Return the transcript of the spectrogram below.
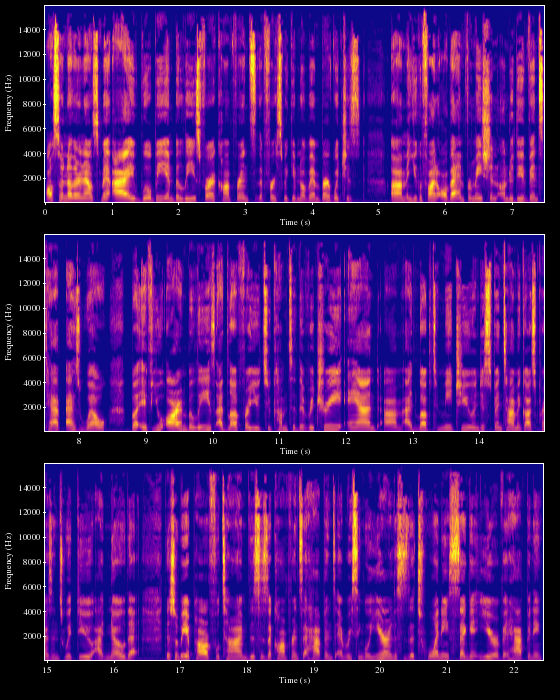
Also, another announcement I will be in Belize for a conference the first week of November, which is um, and you can find all that information under the events tab as well. But if you are in Belize, I'd love for you to come to the retreat and um, I'd love to meet you and just spend time in God's presence with you. I know that this will be a powerful time. This is a conference that happens every single year. This is the 22nd year of it happening,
